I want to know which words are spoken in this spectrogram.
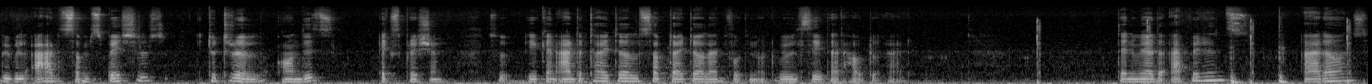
we will add some special tutorial on this expression. So you can add the title subtitle and footnote. We will see that how to add. Then we have the appearance add-ons.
